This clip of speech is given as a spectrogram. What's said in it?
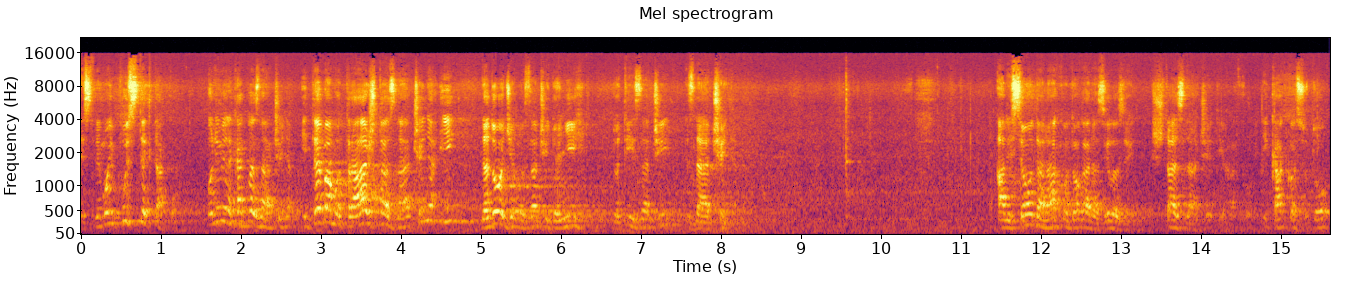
ne smijemo i pustiti tako. Oni imaju kakva značenja i trebamo tražiti ta značenja i da dođemo znači, do njih, do tih znači, značenja. Ali se onda nakon toga razilaze šta znači ti harfovi i kakva su to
